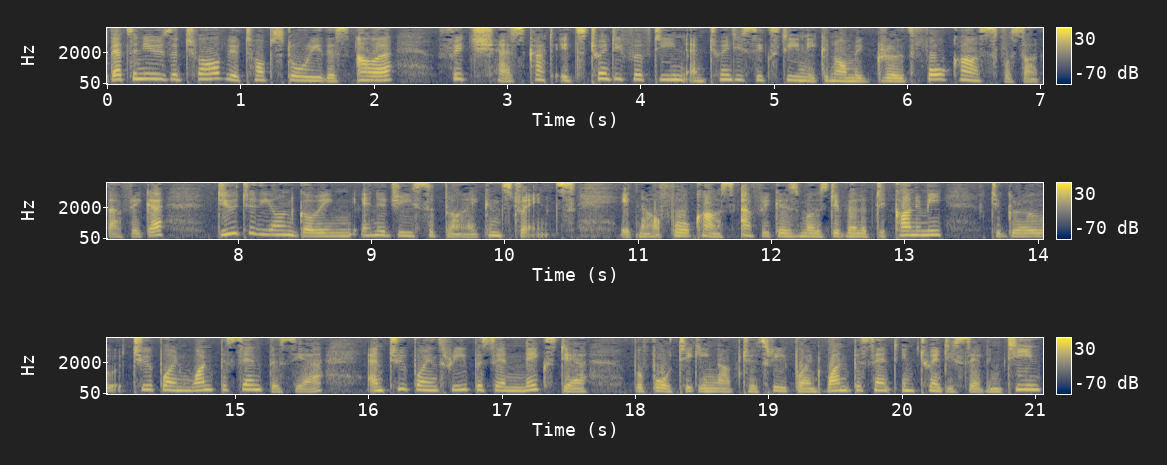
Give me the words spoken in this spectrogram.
That's the news at 12, your top story this hour. Fitch has cut its 2015 and 2016 economic growth forecasts for South Africa due to the ongoing energy supply constraints. It now forecasts Africa's most developed economy to grow 2.1% this year and 2.3% next year before ticking up to 3.1% in 2017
